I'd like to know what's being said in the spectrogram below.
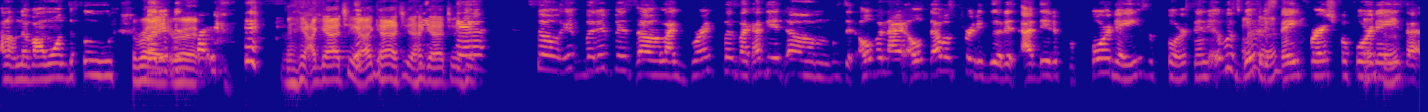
I, don't know if I want the food. Right, right. Like, I got you. I got you. I got you. Yeah, so it, but if it's uh like breakfast, like I did, um, was it overnight oats? That was pretty good. It, I did it for four days, of course, and it was good. Okay. It stayed fresh for four okay. days. I,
